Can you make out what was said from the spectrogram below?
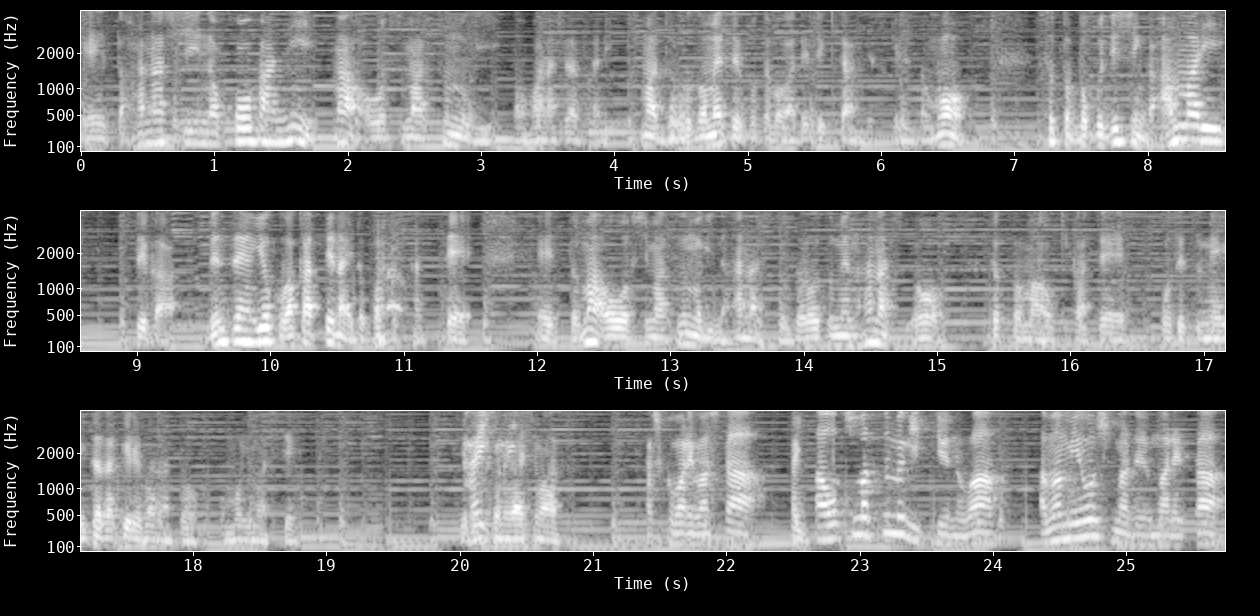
えー、と話の後半に、まあ、大島紬のお話だったり、まあ、泥染めという言葉が出てきたんですけれども、ちょっと僕自身があんまりというか、全然よく分かってないところがあって、えーとまあ、大島紬の話と泥染めの話を、ちょっとまあお聞かせ、ご説明いただければなと思いまして、よろしくお願いします。かしこまりました。はいあ大島紬っていうのは奄美大島で生まれた、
